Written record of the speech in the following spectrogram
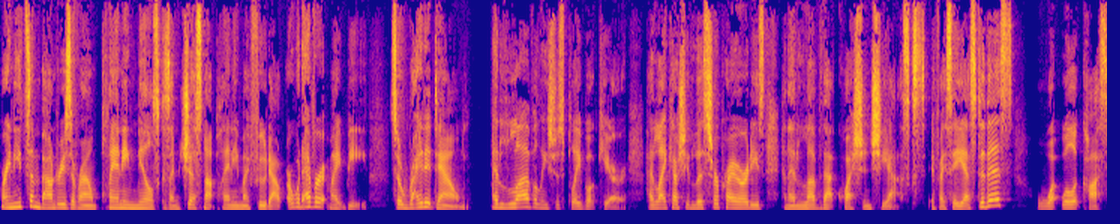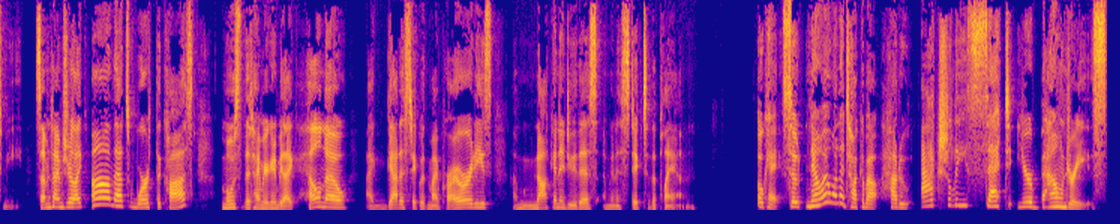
or I need some boundaries around planning meals because I'm just not planning my food out, or whatever it might be. So write it down. I love Alicia's playbook here. I like how she lists her priorities and I love that question she asks. If I say yes to this, what will it cost me? Sometimes you're like, oh, that's worth the cost. Most of the time you're going to be like, hell no, I got to stick with my priorities. I'm not going to do this. I'm going to stick to the plan. Okay, so now I want to talk about how to actually set your boundaries.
